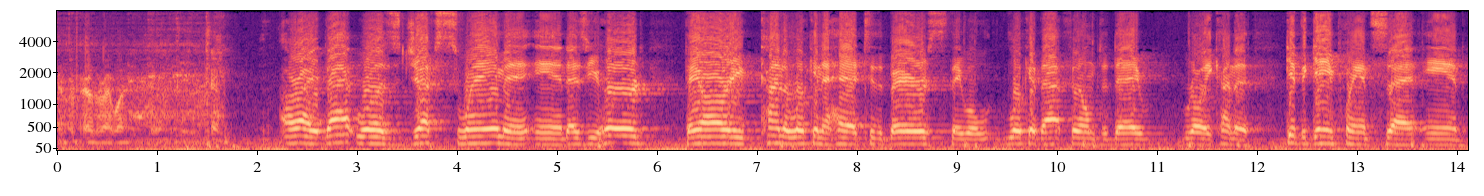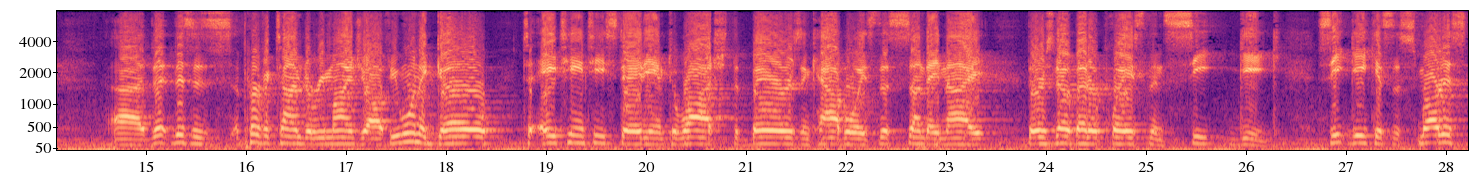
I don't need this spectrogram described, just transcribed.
and prepare the right way. All right, that was Geoff Swaim, and, as you heard, they are already kind of looking ahead to the Bears. They will look at that film today, really kind of get the game plan set, and uh, th- this is a perfect time to remind y'all if you want to go to AT&T Stadium to watch the Bears and Cowboys this Sunday night, there's no better place than SeatGeek. SeatGeek is the smartest,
